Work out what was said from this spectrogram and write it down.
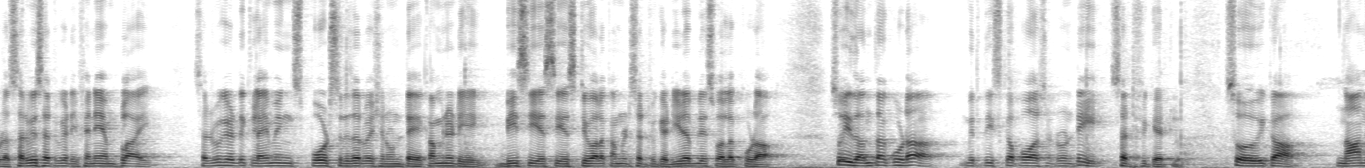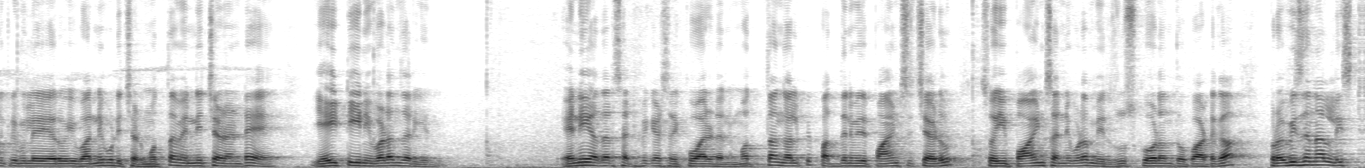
కూడా service certificate if any employ certificate climbing sports reservation ఉంటే కమ్యూనిటీ బీసీ ఎస్సీ ఎస్టీ వాళ్ళ కమ్యూనిటీ సర్టిఫికేట్ ఈడబ్ల్యూఎస్ వాళ్ళకు కూడా. సో ఇదంతా కూడా మీరు తీసుకుపోవాల్సినటువంటి సర్టిఫికేట్లు. సో ఇక నాన్ క్రిమిలేయర్ ఇవన్నీ కూడా ఇచ్చాడు. మొత్తం ఎన్ని ఇచ్చాడంటే ఎయిటీన్ ఇవ్వడం జరిగింది. ఎనీ అదర్ సర్టిఫికేట్స్ రిక్వైర్డ్ అని. మొత్తం కలిపి పద్దెనిమిది పాయింట్స్ ఇచ్చాడు. సో ఈ పాయింట్స్ అన్నీ కూడా మీరు చూసుకోవడంతో పాటుగా provisional list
